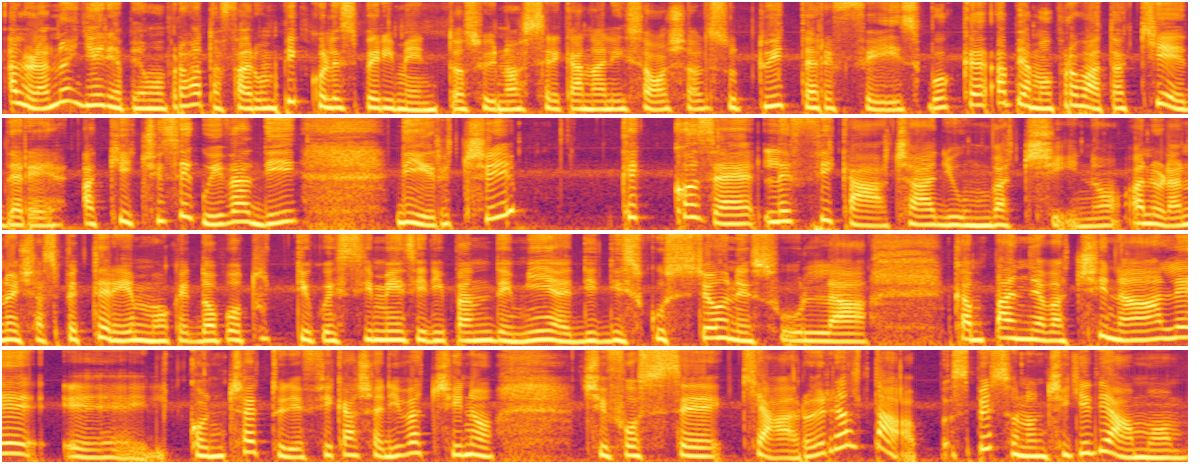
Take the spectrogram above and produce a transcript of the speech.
allora, noi ieri abbiamo provato a fare un piccolo esperimento sui nostri canali social, su Twitter e Facebook, abbiamo provato a chiedere a chi ci seguiva di dirci che cos'è l'efficacia di un vaccino? Allora noi ci aspetteremmo che dopo tutti questi mesi di pandemia e di discussione sulla campagna vaccinale eh, il concetto di efficacia di vaccino ci fosse chiaro. In realtà spesso non ci chiediamo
